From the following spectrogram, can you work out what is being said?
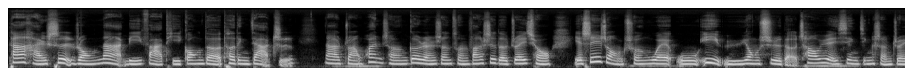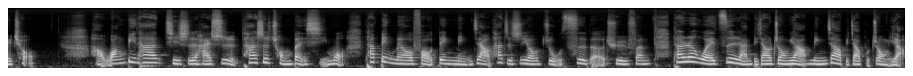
他还是容纳礼法提供的特定价值。那转换成个人生存方式的追求，也是一种纯为无益于用事的超越性精神追求。好，王弼他其实还是他是从本习末，他并没有否定明教，他只是有主次的区分。他认为自然比较重要，明教比较不重要，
